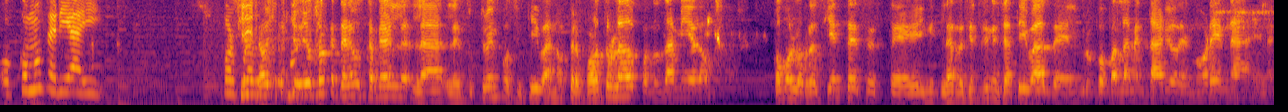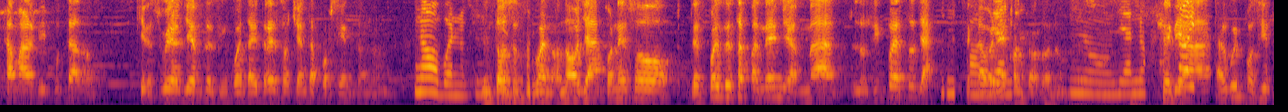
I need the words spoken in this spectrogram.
o, cómo sería ahí. sí, yo, yo, creo que tenemos que cambiar la, la, estructura impositiva, ¿no? Pero por otro lado, pues nos da miedo como los recientes, este, las recientes iniciativas del grupo parlamentario de Morena en la Cámara de Diputados quieren subir el IEPS de 53 a 80%, ¿no? No, bueno, pues Entonces, pues bueno, no, ya con eso, después de esta pandemia más los impuestos, ya se acabaría con todo, ¿no? No, ya no. Sería algo imposible.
